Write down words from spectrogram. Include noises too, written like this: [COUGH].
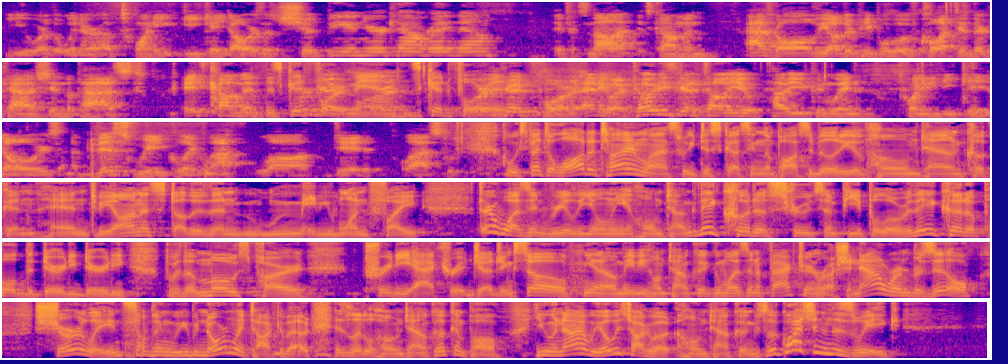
You are the winner of 20 DK dollars that should be in your account right now. If it's not, it's coming. Ask all the other people who have collected their cash in the past. It's coming. It's good We're for it, man. It's good for We're it. good for it. Anyway, Cody's going to tell you how you can win 20 DK dollars this week, like Laugh Law did last week. We spent a lot of time last week discussing the possibility of hometown cooking. And to be honest, other than maybe one fight, there wasn't really only a hometown. They could have screwed some people over. They could have pulled the dirty, dirty. But for the most part, pretty accurate judging. So, you know, maybe hometown cooking wasn't a factor in Russia. Now we're in Brazil. Surely something we would normally talk about is little hometown cooking, Paul. You and I, we always talk about hometown cooking. So the question in this week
